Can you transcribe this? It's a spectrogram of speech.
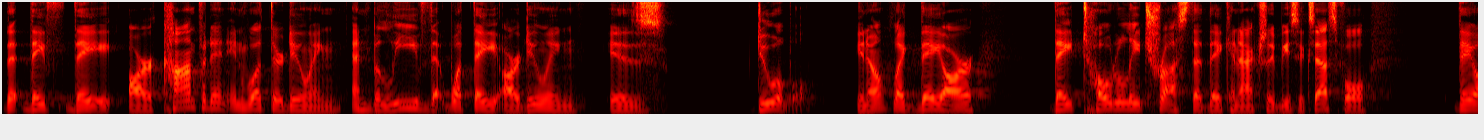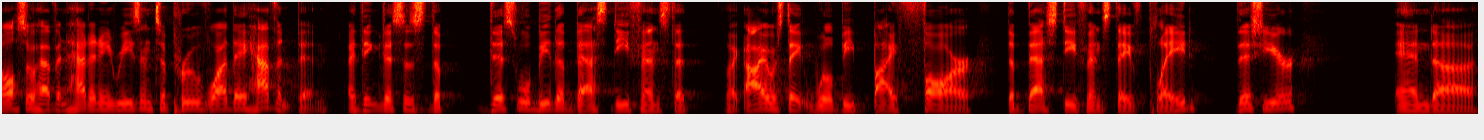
that they they are confident in what they're doing and believe that what they are doing is doable. You know, like they are, they totally trust that they can actually be successful. They also haven't had any reason to prove why they haven't been. I think this is the this will be the best defense that like Iowa State will be by far the best defense they've played this year, and uh,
